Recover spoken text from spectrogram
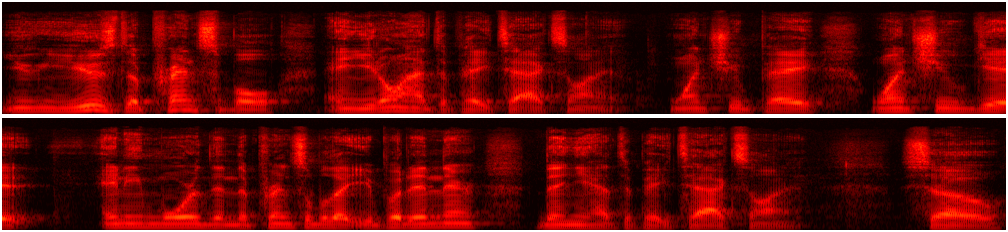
you use the principal, and you don't have to pay tax on it. Once you pay, once you get any more than the principal that you put in there, then you have to pay tax on it. So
